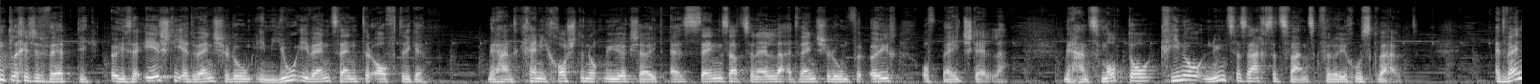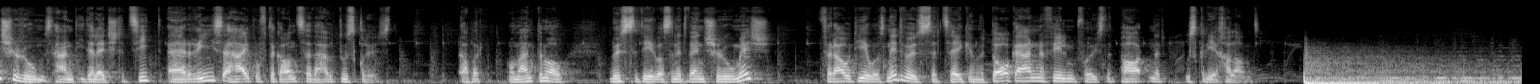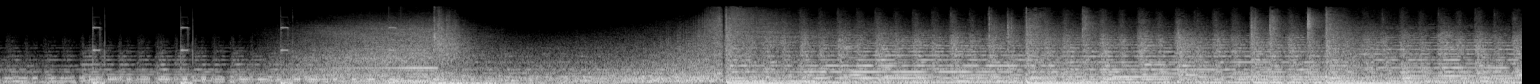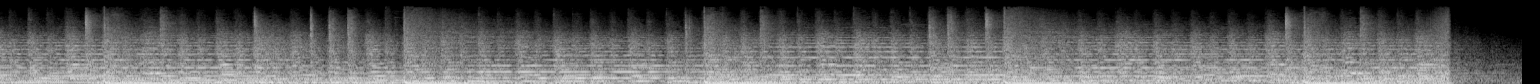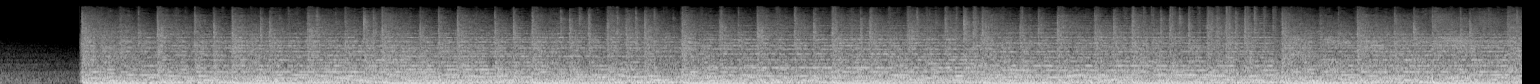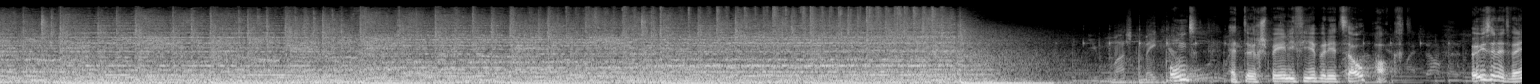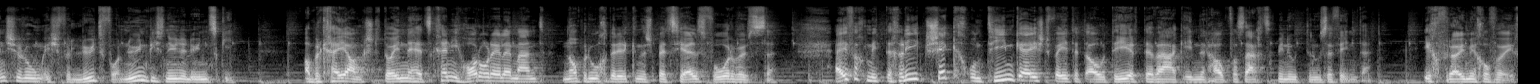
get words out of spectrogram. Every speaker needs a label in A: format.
A: Endlich ist er fertig. Unser erster Adventure Room im U Event Center Oftringen. Wir haben keine Kosten und Mühe gescheut, einen sensationellen Adventure Room für euch auf die Beine zu stellen. Wir haben das Motto Kino 1926 für euch ausgewählt. Adventure Rooms haben in der letzten Zeit einen riesen Hype auf der ganzen Welt ausgelöst. Aber Moment mal, wisst ihr, was ein Adventure Room ist? Für all die, die es nicht wissen, zeigen wir hier gerne einen Film von unseren Partnern aus Griechenland. Und hat euch Spielefieber jetzt auch gepackt? Unser Adventure Room ist für Leute von 9 bis 99. Aber keine Angst, hier innen hat es keine Horrorelemente, noch braucht ihr irgendein spezielles Vorwissen. Einfach mit ein bisschen Geschick und Teamgeist werdet auch ihr den Weg innerhalb von 60 Minuten herausfinden. Ich freue mich auf euch.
